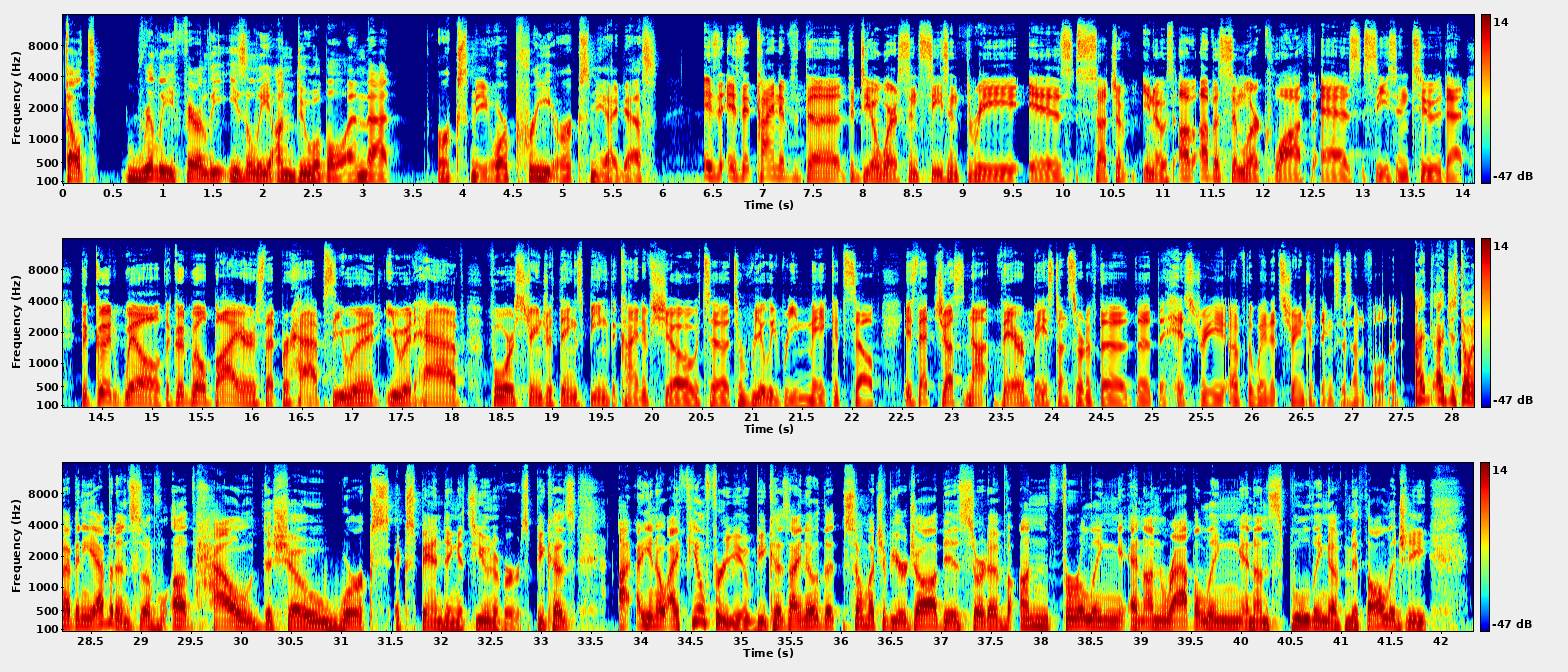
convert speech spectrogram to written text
felt really fairly easily undoable, and that irks me or pre irks me, I guess is is it kind of the the deal where since season three is such a you know of, of a similar cloth as season two that the goodwill the goodwill Byers that perhaps you would you would have for Stranger Things being the kind of show to to really remake itself is that just not there based on sort of the the, the history of the way that Stranger Things has unfolded? I, I just don't have any evidence of of how the show works expanding its universe because I, you know, I feel for you because I know that so much of your job is sort of unfurling and unraveling and unspooling of mythology.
